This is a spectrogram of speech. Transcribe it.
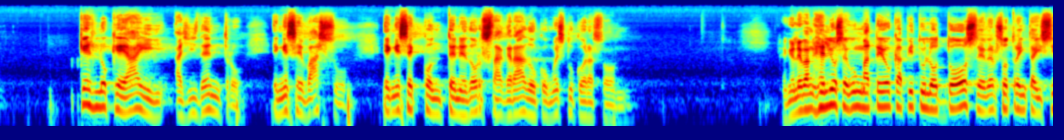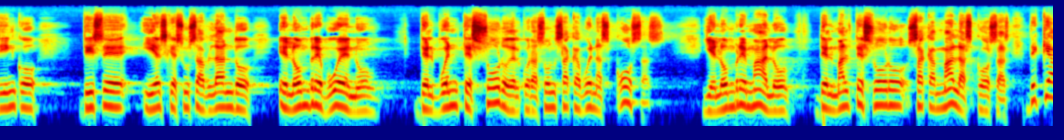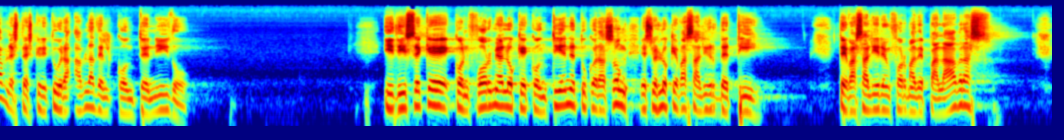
¿Qué es lo que hay allí dentro, en ese vaso, en ese contenedor sagrado como es tu corazón? En el Evangelio según Mateo capítulo 12, verso 35, dice, y es Jesús hablando, el hombre bueno del buen tesoro del corazón saca buenas cosas, y el hombre malo del mal tesoro saca malas cosas. ¿De qué habla esta escritura? Habla del contenido. Y dice que conforme a lo que contiene tu corazón, eso es lo que va a salir de ti. Te va a salir en forma de palabras,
